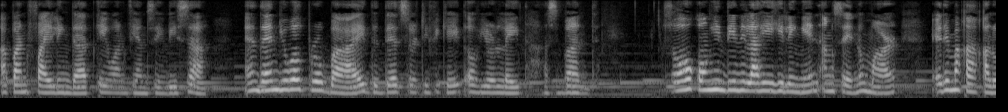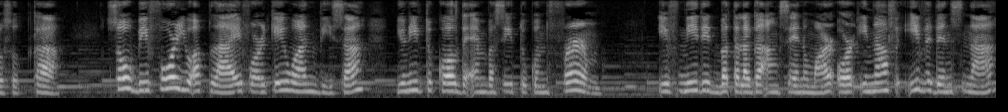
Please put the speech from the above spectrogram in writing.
upon filing that K1 fiancé visa. And then you will provide the death certificate of your late husband. So kung hindi nila hihilingin ang Senomar, edi makakalusot ka. So before you apply for K1 visa, you need to call the embassy to confirm if needed ba talaga ang Senomar or enough evidence na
